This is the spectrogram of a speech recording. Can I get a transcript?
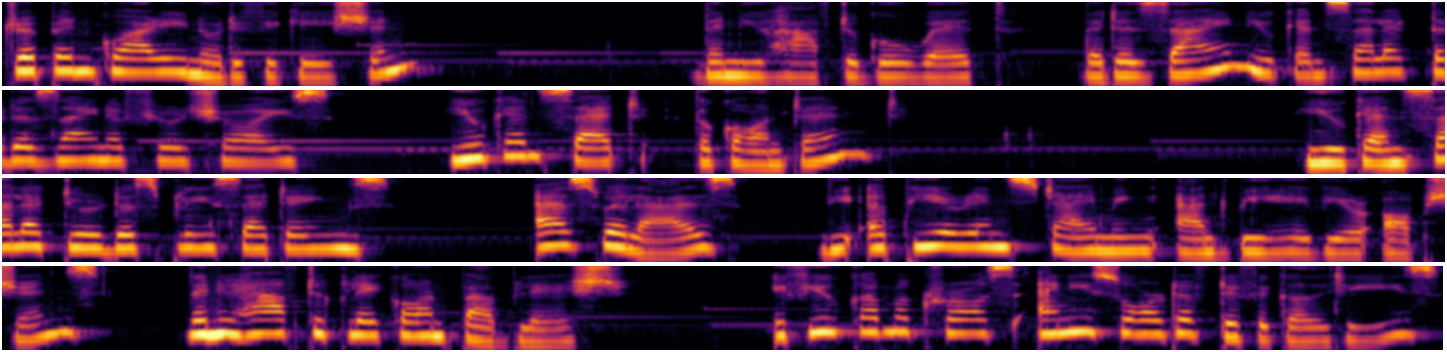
Trip Inquiry Notification. Then you have to go with the design. You can select the design of your choice. You can set the content. You can select your display settings as well as the appearance, timing, and behavior options. Then you have to click on Publish. If you come across any sort of difficulties,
